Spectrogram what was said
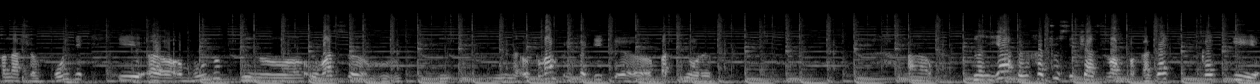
о нашем фонде и э, будут э, у вас э, к вам приходить э, партнеры. Но я хочу сейчас вам показать, какие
